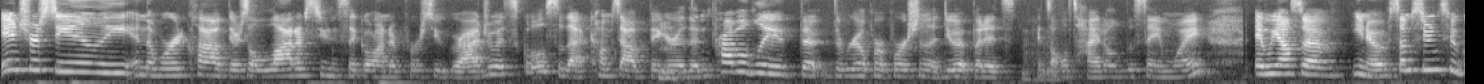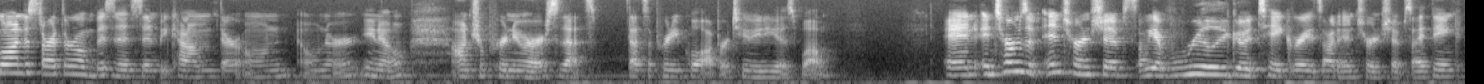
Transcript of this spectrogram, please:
Interestingly, in the word cloud, there's a lot of students that go on to pursue graduate school, so that comes out bigger hmm. than probably the, the real proportion that do it, but it's hmm. it's all titled the same way. And we also have, you know, some students who go on to start their own business and become their own owner, you know, entrepreneur. So that's that's a pretty cool opportunity as well. And in terms of internships, we have really good take rates on internships. I think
